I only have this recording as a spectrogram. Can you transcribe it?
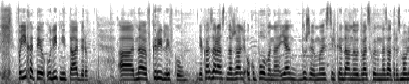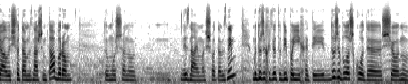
поїхати у літній табір на в Крилівку, яка зараз, на жаль, окупована. Я дуже ми стільки недавно 20 хвилин назад розмовляли, що там з нашим табором, тому що ну. Не знаємо, що там з ним. Ми дуже хотіли туди поїхати. І дуже було шкода, що ну,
